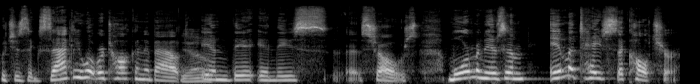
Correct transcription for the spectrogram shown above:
which is exactly what we're talking about Yeah. in the in these uh, shows. Mormonism imitates the culture.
